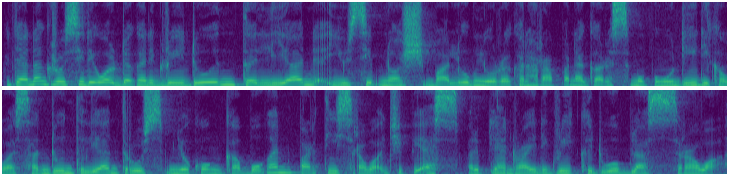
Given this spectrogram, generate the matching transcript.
Penyandang kerusi Dewan Undangan Negeri Dun Telian Yusip Nosh Balu menyuarakan harapan agar semua pengundi di kawasan Dun Telian terus menyokong gabungan Parti Sarawak GPS pada pilihan raya negeri ke-12 Sarawak.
